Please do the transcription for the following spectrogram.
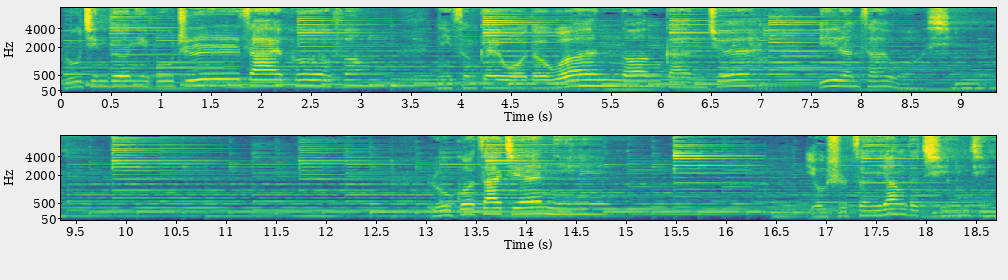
如今的你不知在何方。你曾给我的温暖感觉，依然在我心。如果再见你。又是怎样的情景？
